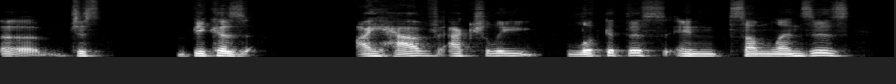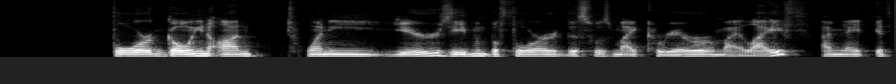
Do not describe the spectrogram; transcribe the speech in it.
uh, just because I have actually looked at this in some lenses for going on 20 years, even before this was my career or my life. I mean, it's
